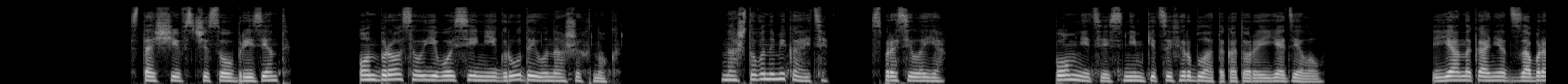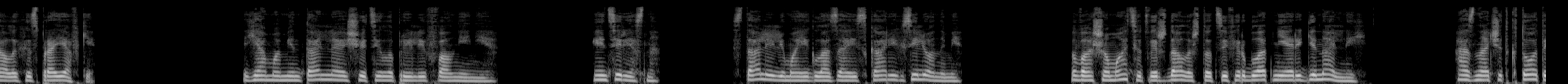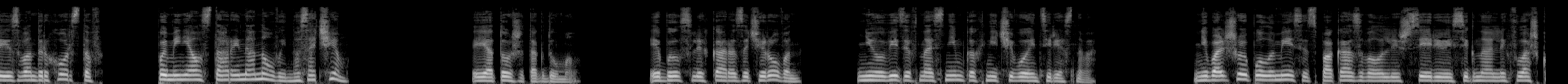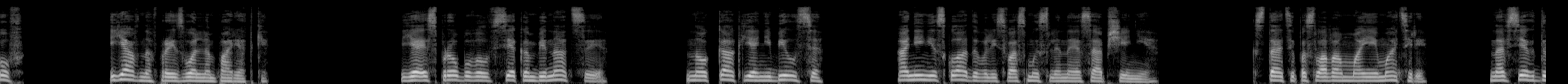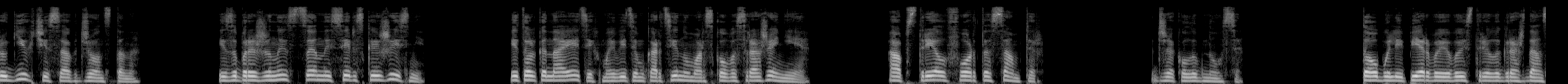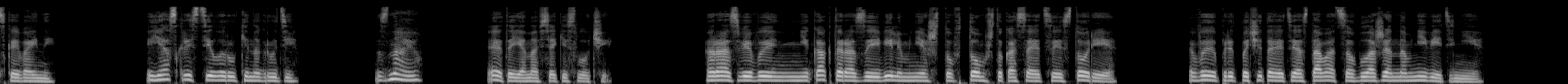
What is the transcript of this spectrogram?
Стащив с часов брезент, он бросил его синей грудой у наших ног. «На что вы намекаете?» — спросила я. «Помните снимки циферблата, которые я делал? Я, наконец, забрал их из проявки». Я моментально ощутила прилив волнения. Интересно, стали ли мои глаза из карих зелеными? Ваша мать утверждала, что циферблат не оригинальный. А значит, кто-то из Вандерхорстов поменял старый на новый, но зачем? Я тоже так думал. И был слегка разочарован, не увидев на снимках ничего интересного. Небольшой полумесяц показывал лишь серию сигнальных флажков, явно в произвольном порядке. Я испробовал все комбинации, но как я не бился, они не складывались в осмысленное сообщение. Кстати, по словам моей матери, на всех других часах Джонстона изображены сцены сельской жизни, и только на этих мы видим картину морского сражения. Обстрел форта Самтер. Джек улыбнулся. То были первые выстрелы гражданской войны. Я скрестила руки на груди. Знаю. Это я на всякий случай. Разве вы не как-то раз заявили мне, что в том, что касается истории, вы предпочитаете оставаться в блаженном неведении.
